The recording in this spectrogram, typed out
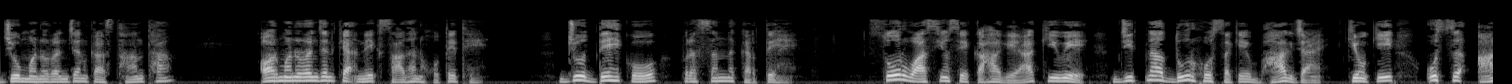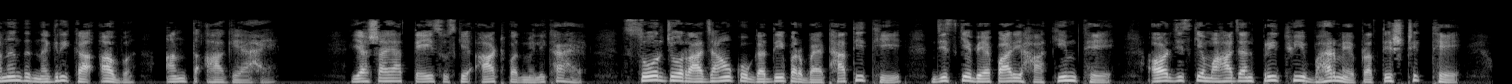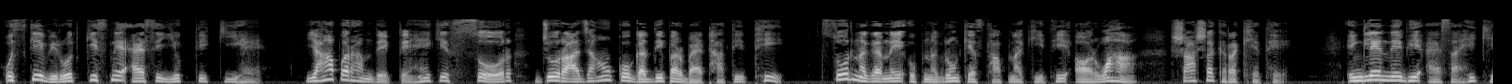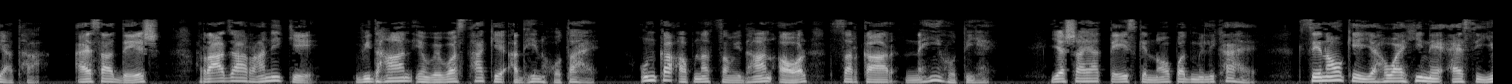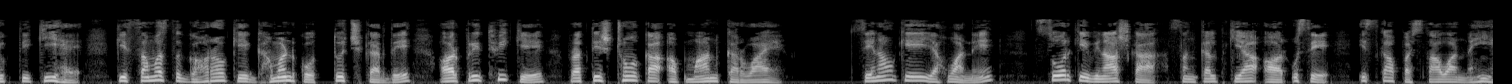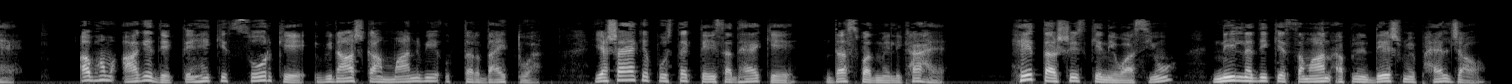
जो मनोरंजन का स्थान था, और मनोरंजन के अनेक साधन होते थे, जो देह को प्रसन्न करते हैं। सोर वासियों से कहा गया कि वे जितना दूर हो सके भाग जाएँ, क्योंकि उस आनंद नगरी का अब अंत आ गया है। यशाया तेईस उसके आठ पद में लिखा है सोर जो राजाओं को गद्दी पर बैठाती थी, जिसके व्यापारी हाकिम थे और जिसके महाजन पृथ्वी भर में प्रतिष्ठित थे, उसके विरोध किसने ऐसी युक्ति की है? यहाँ पर हम देखते हैं कि सोर जो राजाओं को गद्दी पर बैठाती थी, सोर नगर ने उपनगरों की स्थापना की थी और वहाँ शासक रखे थे। इंग्लैंड ने भी ऐसा ही किया था। ऐसा देश राजा रानी के विधान एवं व्यवस्था के अधीन होता है। उनका अपना संविधान और सरकार नहीं होती है। यशाया तेईस के नौ पद में लिखा है, सेनाओं के यहवा ही ने ऐसी युक्ति की है कि समस्त गौरव के घमंड को तुच्छ कर दे और पृथ्वी के प्रतिष्ठों का अपमान करवाए। सेनाओं के यहवा ने सोर के विनाश का संकल्प किया और उसे इसका पछतावा नहीं है। अब हम आगे देखते हैं कि सोर के विनाश का मानवीय उत्तरदायित्व। यशाया के पुस्तक तेईस अध्याय के दस पद में लिखा है, हे तर्शीस के निवासियों, नील नदी के समान अपने देश में फैल जाओ।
